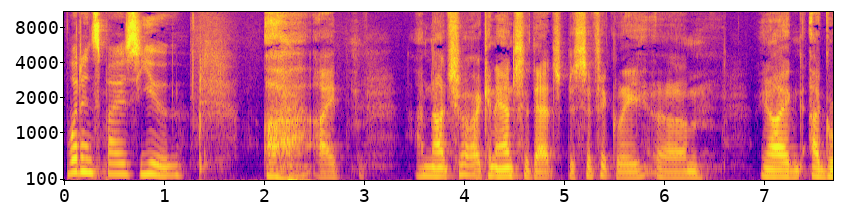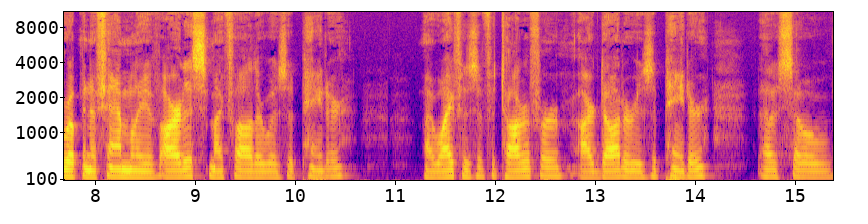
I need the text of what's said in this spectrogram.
What inspires you? Uh, I, I'm not sure I can answer that specifically. Um, you know, I, I grew up in a family of artists. My father was a painter. My wife is a photographer. Our daughter is a painter. Uh, so,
